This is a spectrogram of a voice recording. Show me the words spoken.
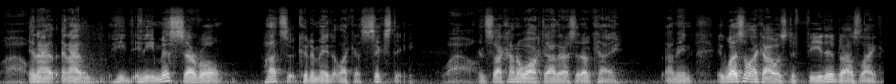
wow. And I, and I, he, and he missed several putts that could have made it like a 60. wow. And so I kind of walked out there. I said, okay. I mean, it wasn't like I was defeated, but I was like,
